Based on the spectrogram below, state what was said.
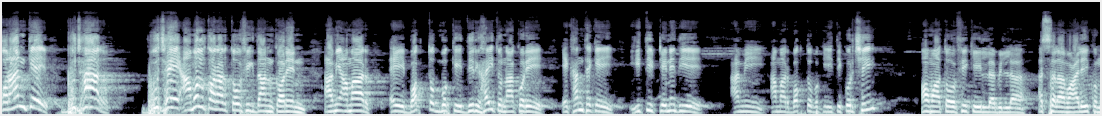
কোরআনকে বুঝার, বুঝে আমল করার তৌফিক দান করেন। আমি আমার এই বক্তব্যকে দীর্ঘায়িত না করে এখান থেকে ইতি টেনে দিয়ে আমি আমার বক্তব্যকে ইতি করছি। অমা তৌফিক ইল্লা বিল্লাহ। আসসালামু আলাইকুম।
